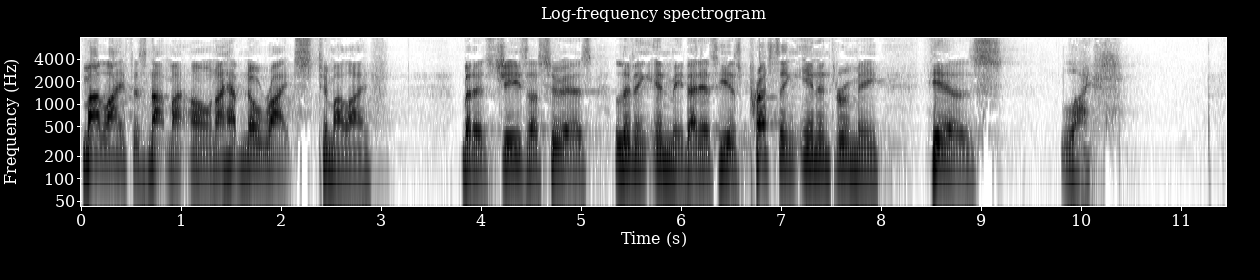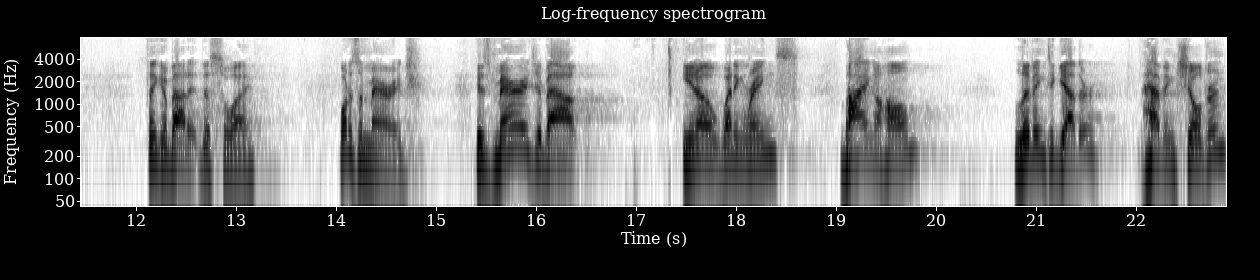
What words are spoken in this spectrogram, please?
My life is not my own. I have no rights to my life. But it's Jesus who is living in me. That is, He is pressing in and through me His life. Think about it this way What is a marriage? Is marriage about, you know, wedding rings, buying a home, living together, having children?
